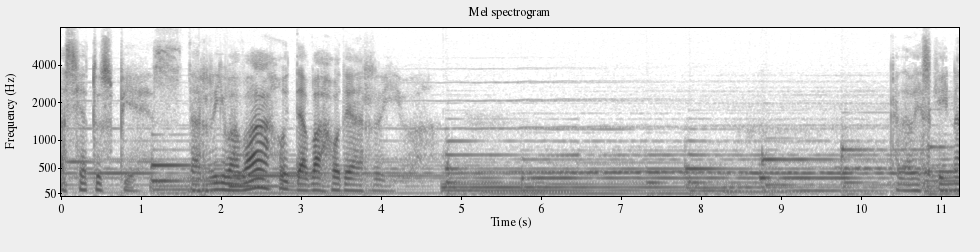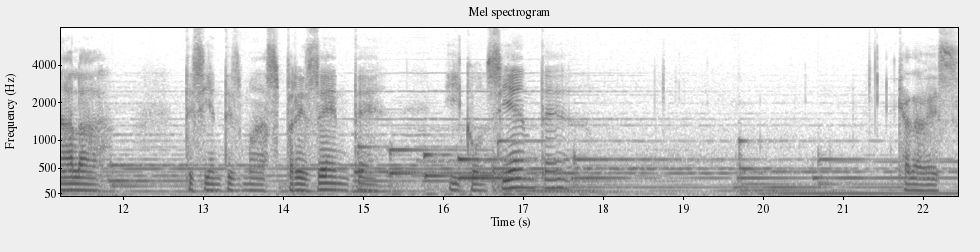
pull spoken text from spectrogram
hacia tus pies, de arriba abajo y de abajo de arriba. Cada vez que inhala, te sientes más presente y consciente. Cada vez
